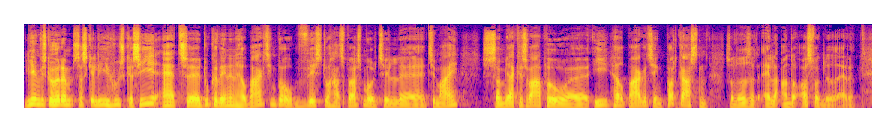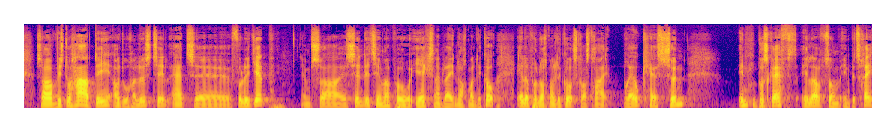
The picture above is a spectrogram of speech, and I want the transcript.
Lige inden vi skal høre dem, så skal jeg lige huske at sige, at øh, du kan vende en Help Marketing bog, hvis du har et spørgsmål til, øh, til mig, som jeg kan svare på øh, i Help Marketing podcasten, således at alle andre også får glæde af det. Så hvis du har det, og du har lyst til at øh, få lidt hjælp, jamen så øh, send det til mig på eriksnablag.nokmal.dk eller på nokmal.dk-brevkassen, enten på skrift eller som mp3,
